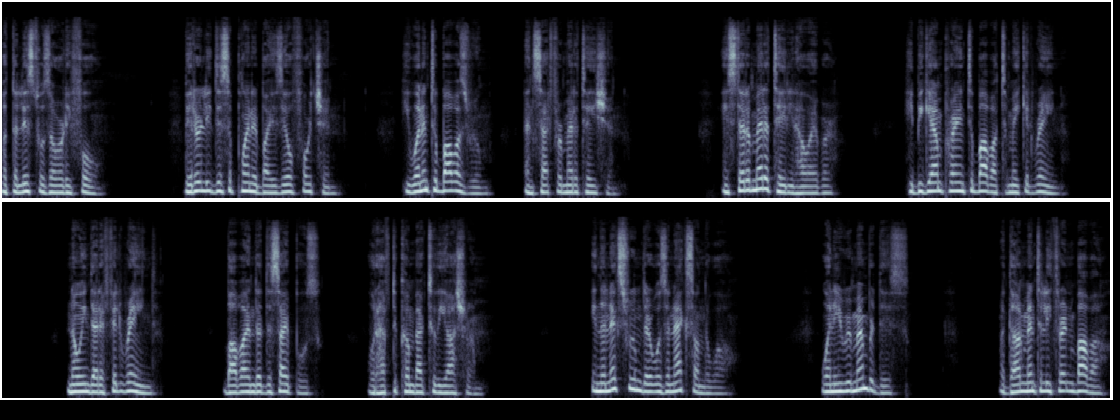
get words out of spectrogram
but the list was already full. Bitterly disappointed by his ill fortune, he went into Baba's room and sat for meditation. Instead of meditating, however, he began praying to Baba to make it rain, knowing that if it rained, Baba and the disciples would have to come back to the ashram. In the next room, there was an axe on the wall. When he remembered this, Madan mentally threatened Baba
